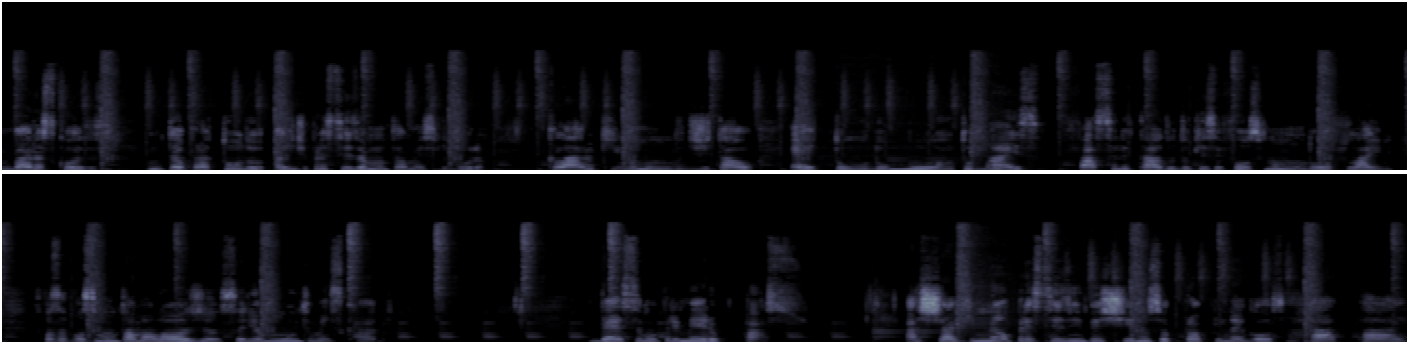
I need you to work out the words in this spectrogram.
várias coisas. Então, para tudo, a gente precisa montar uma estrutura. Claro que no mundo digital é tudo muito mais facilitado do que se fosse no mundo offline. Se você fosse montar uma loja, seria muito mais caro. Décimo primeiro passo: achar que não precisa investir no seu próprio negócio. Rapaz,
